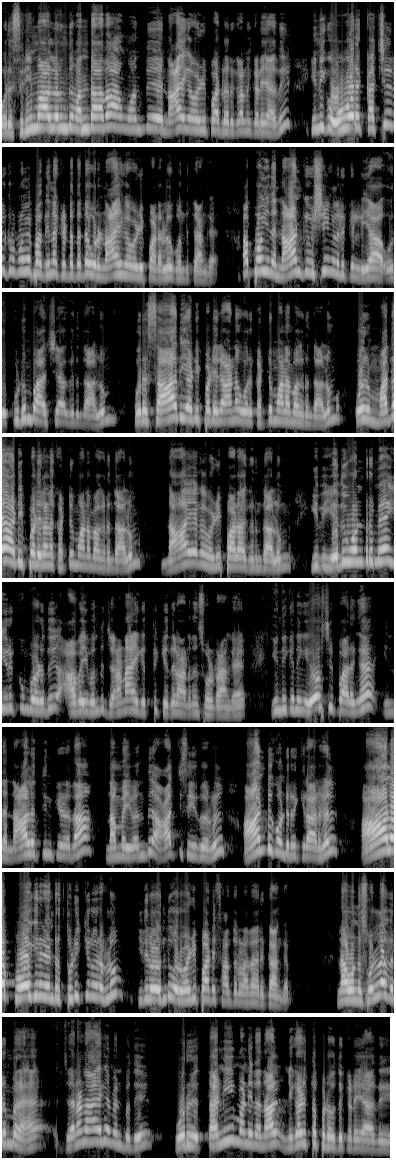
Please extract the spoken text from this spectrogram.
ஒரு சினிமாவிலிருந்து இருந்து வந்தாதான் அவங்க வந்து நாயக வழிபாட்டில் இருக்கான்னு கிடையாது. இன்றைக்கி ஒவ்வொரு கட்சியில் இருக்கிறவங்களுமே பார்த்தீங்கன்னா கிட்டத்தட்ட ஒரு நாயக வழிபாடு அளவுக்கு வந்துட்டாங்க. அப்போது இந்த நான்கு விஷயங்கள் இருக்கு இல்லையா? ஒரு குடும்ப ஆட்சியாக இருந்தாலும் ஒரு சாதி அடிப்படையிலான ஒரு கட்டுமானமாக இருந்தாலும் ஒரு மத அடிப்படையிலான கட்டுமானமாக இருந்தாலும் நாயக வழிபாடாக இருந்தாலும் இது எது ஒன்றுமே இருக்கும் பொழுது அவை வந்து ஜனநாயகத்துக்கு எதிரானதுன்னு சொல்கிறாங்க இன்றைக்கி நீங்கள் யோசிச்சு பாருங்கள் இந்த நாளத்தின் கீழே தான் நம்மை வந்து ஆட்சி செய்தவர்கள் ஆண்டு கொண்டிருக்கிறார்கள். ஆள போகிறேன் என்று துடிக்கிறவர்களும் இதில் வந்து ஒரு வழிபாட்டை சார்ந்தவர்களாக தான் இருக்காங்க. நான் ஒன்று சொல்ல விரும்புகிறேன் ஜனநாயகம் என்பது ஒரு தனி மனிதனால் நிகழ்த்தப்படுவது கிடையாது.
